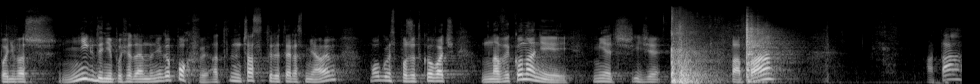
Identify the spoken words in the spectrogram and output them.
ponieważ nigdy nie posiadałem do niego pochwy, a ten czas, który teraz miałem, mogłem spożytkować na wykonanie jej. Miecz idzie papa, a ta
